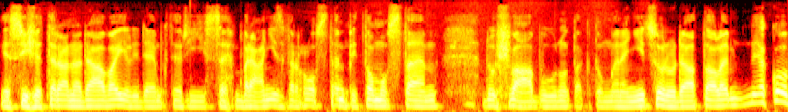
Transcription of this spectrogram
Jestliže teda nadávají lidem, kteří se brání zvrhlostem, pitomostem do švábů, no tak tomu není co dodat, ale jako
